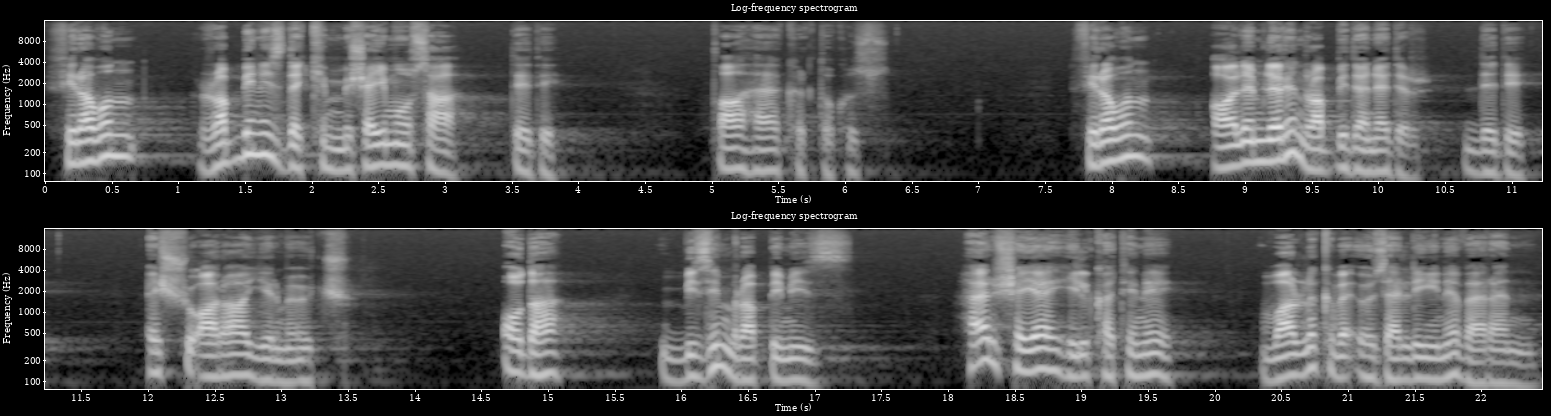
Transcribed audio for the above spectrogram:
Firavun, Rabbiniz de kimmiş ey Musa dedi. Taha 49 Firavun, alemlerin Rabbi de nedir dedi. Eş-Şuara 23 O da, bizim Rabbimiz, her şeye hilkatini, varlık ve özelliğini veren,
